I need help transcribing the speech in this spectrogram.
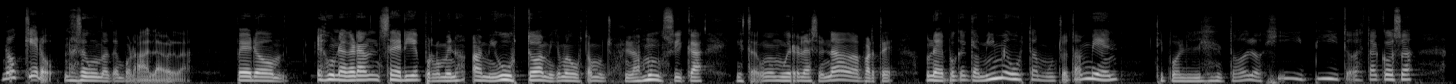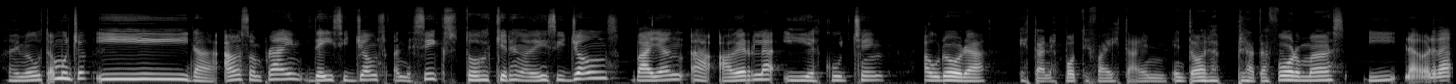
no quiero una segunda temporada, la verdad. Pero es una gran serie, por lo menos a mi gusto, a mí que me gusta mucho la música y está como muy relacionado. Aparte, una época que a mí me gusta mucho también, tipo todo lo hippie, toda esta cosa. A mí me gusta mucho. Y nada, Amazon Prime, Daisy Jones and the Six. Todos quieren a Daisy Jones. Vayan a, verla y escuchen Aurora. Está en Spotify, está en, en todas las plataformas. Y la verdad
